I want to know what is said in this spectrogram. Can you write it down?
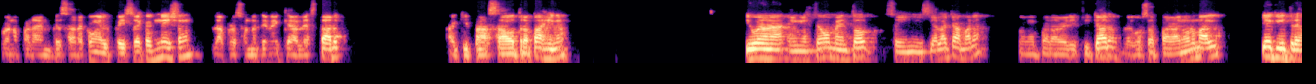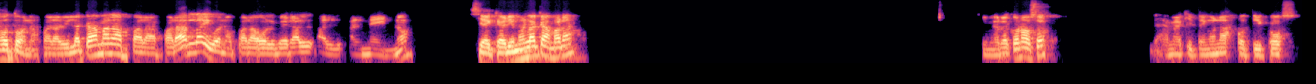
Bueno, para empezar con el face recognition, la persona tiene que darle start. Aquí pasa a otra página. Y bueno, en este momento se inicia la cámara, como para verificar, luego se apaga normal. Y aquí tres botones, para abrir la cámara, para pararla y bueno, para volver al, al, al main, ¿no? Si aquí abrimos la cámara, y me reconoce, déjame aquí tengo unas fotos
